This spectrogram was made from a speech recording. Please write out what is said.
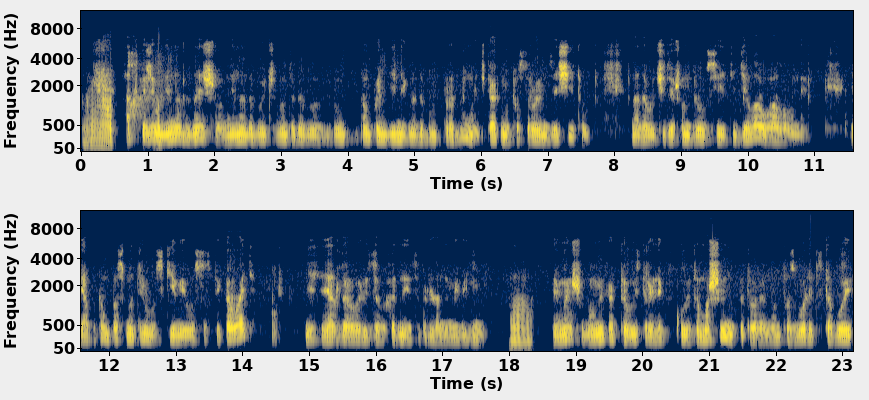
Ну, вот, А скажи, мне надо, знаешь что, мне надо будет, чтобы он тогда был, там понедельник надо будет продумать, как мы построим защиту. Надо учитывать, что он вел все эти дела уголовные. Я потом посмотрю, с кем его состыковать, если я договорюсь за выходные с определенными людьми. мгм. Понимаешь, чтобы мы как-то выстроили какую-то машину, которая нам позволит с тобой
